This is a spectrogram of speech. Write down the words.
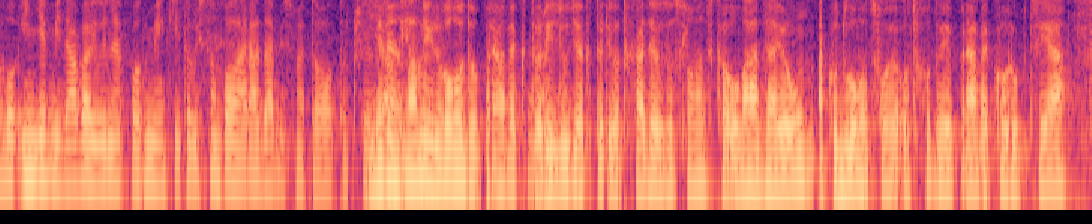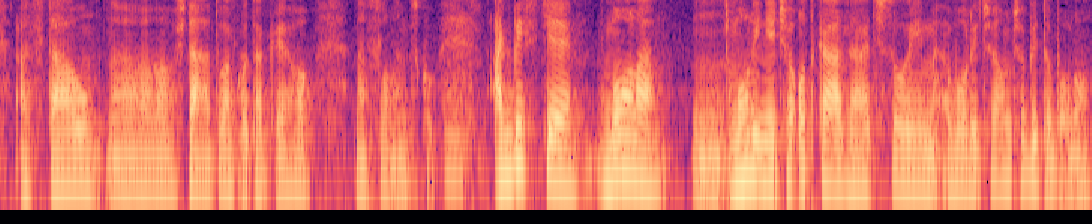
lebo inde mi dávajú iné podmienky. To by som bola rada, aby sme to otočili. Jeden z hlavných dôvodov práve, ktorí ľudia, ktorí odchádzajú zo Slovenska, uvádzajú, ako dôvod svojho odchodu je práve korupcia a stav štátu ako takého na Slovensku. Ak by ste mohla, mohli niečo odkázať svojim voličom, čo by to bolo?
